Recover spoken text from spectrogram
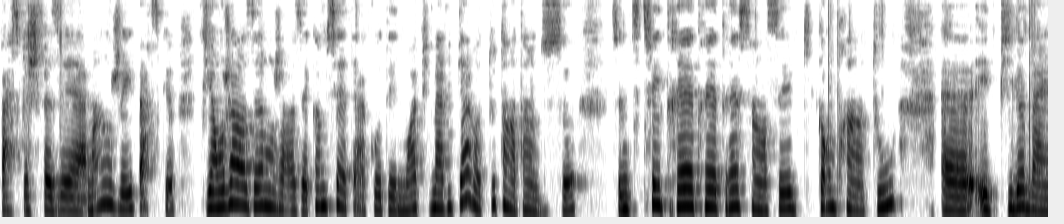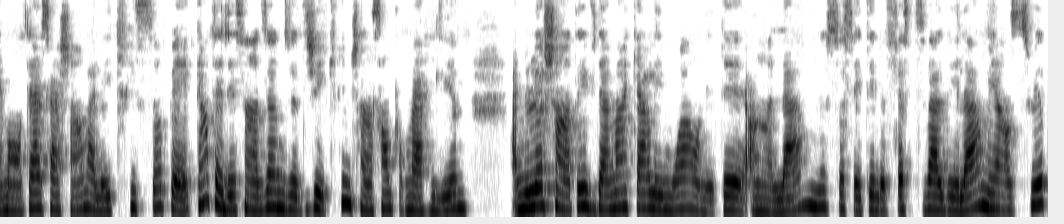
parce que je faisais à manger, parce que... Puis on jasait, on jasait, comme si elle était à côté de moi. Puis Marie-Pierre a tout entendu ça. C'est une petite fille très, très, très sensible qui comprend tout. Euh, et puis là, ben, elle montée à sa chambre, elle a écrit ça. Puis quand elle est descendue, elle nous a dit, j'ai écrit une chanson pour Marilyn. Elle nous l'a chanté, évidemment, Carl et moi, on était en larmes. Ça, été le Festival des larmes. Et ensuite,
